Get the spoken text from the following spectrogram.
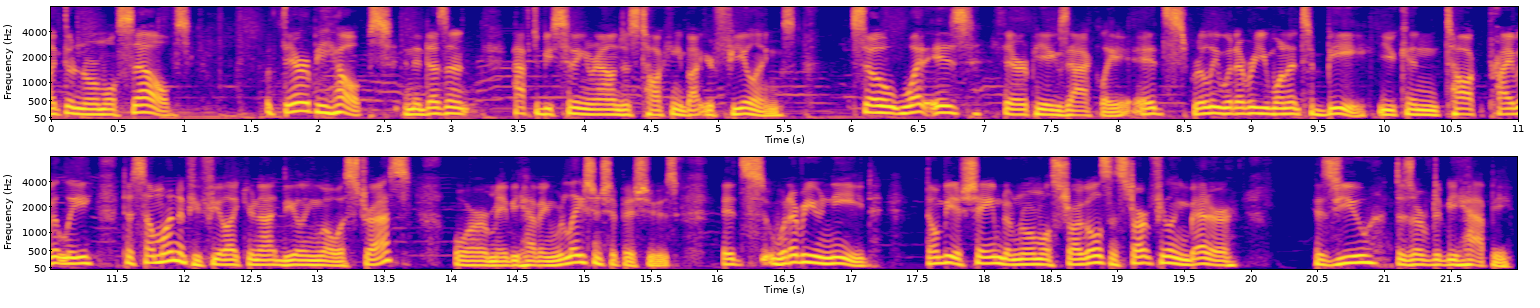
like their normal selves. But therapy helps, and it doesn't have to be sitting around just talking about your feelings. So, what is therapy exactly? It's really whatever you want it to be. You can talk privately to someone if you feel like you're not dealing well with stress or maybe having relationship issues. It's whatever you need. Don't be ashamed of normal struggles and start feeling better because you deserve to be happy.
